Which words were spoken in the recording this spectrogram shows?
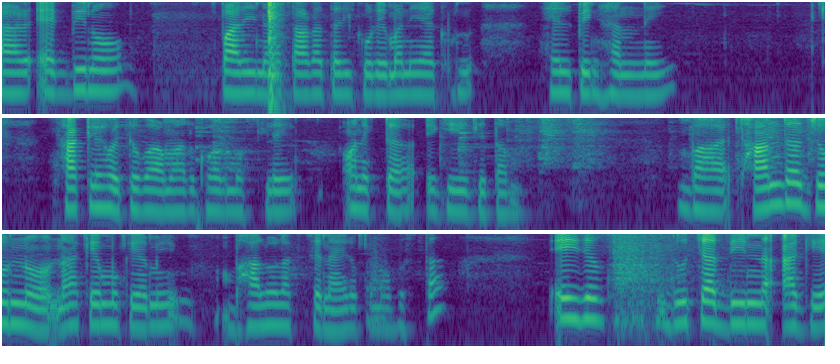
আর একদিনও পারি না তাড়াতাড়ি করে মানে এখন হেল্পিং হ্যান্ড নেই। থাকলে হয়তো বা আমার ঘর মুছলে অনেকটা এগিয়ে যেতাম। বা ঠান্ডার জন্য নাকে মুখে আমি ভালো লাগছে না এরকম অবস্থা। এই যে দু চার দিন আগে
